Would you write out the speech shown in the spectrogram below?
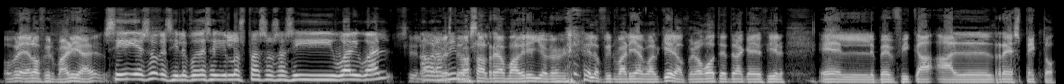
Hombre, ya lo firmaría, ¿eh? Sí, eso, que si le puede seguir los pasos así igual, igual, Si ahora vez te mismo. vas al Real Madrid, yo creo que lo firmaría cualquiera, pero luego tendrá que decir el Benfica al respecto.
